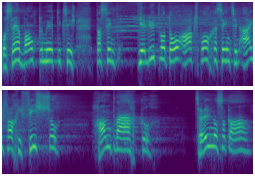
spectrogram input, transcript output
wo sehr wankelmütig ist. Das sind die Leute, die hier angesprochen sind, sind einfache Fischer, Handwerker, Zöllner sogar,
